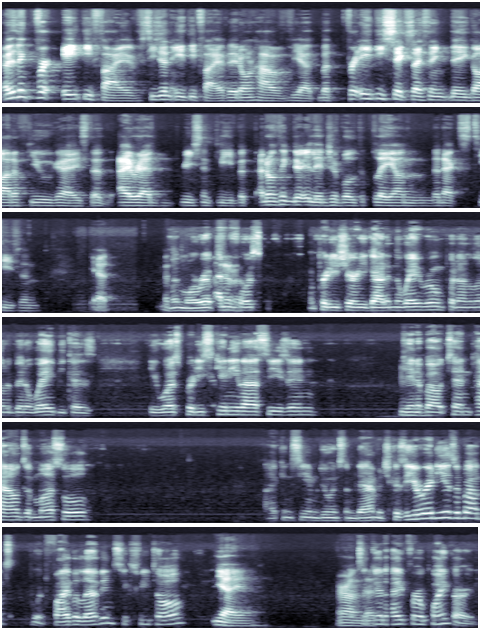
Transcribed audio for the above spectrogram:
I think for 85, season 85, they don't have yet. But for 86, I think they got a few guys that I read recently, but I don't think they're eligible to play on the next season yet. But more reps I don't Forthsky. I'm pretty sure he got in the weight room, put on a little bit of weight because he was pretty skinny last season. gain Mhm. about 10 pounds of muscle. I can see him doing some damage because he already is about what 5'11, 6 feet tall. yeah, yeah. Around That's a good height for a point guard.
